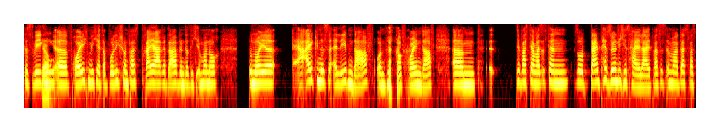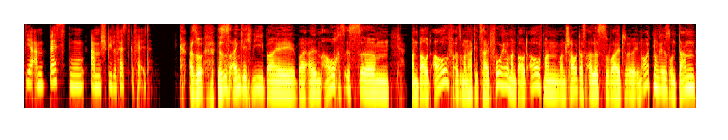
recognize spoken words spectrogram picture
Deswegen ja. äh, freue ich mich jetzt, obwohl ich schon fast drei Jahre da bin, dass ich immer noch so neue Ereignisse erleben darf und mich darauf freuen darf. Ähm, äh, Sebastian, was ist denn so dein persönliches Highlight? Was ist immer das, was dir am besten am Spielefest gefällt? Also, das ist eigentlich wie bei, bei allem auch. Es ist, ähm, man baut auf, also man hat die Zeit vorher, man baut auf, man, man schaut, dass alles soweit äh, in Ordnung ist und dann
